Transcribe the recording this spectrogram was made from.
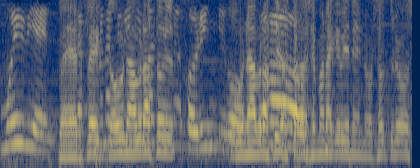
Muy bien. Perfecto, un abrazo, mejor, un abrazo y hasta la semana que viene. Nosotros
